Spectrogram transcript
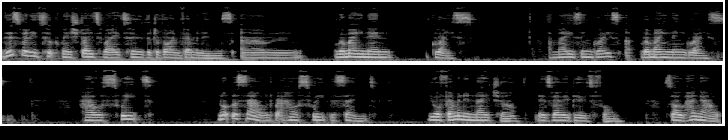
this really took me straight away to the Divine Feminines. Um, remaining grace. Amazing grace. Uh, remaining grace. How sweet, not the sound, but how sweet the scent. Your feminine nature is very beautiful. So hang out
